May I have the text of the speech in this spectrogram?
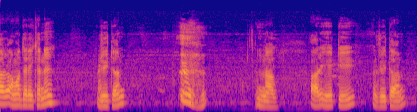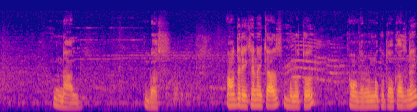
আর আমাদের এখানে রিটার্ন নাল। আর এটি রিটার্ন নাল। বাস। আমাদের এখানে কাজ মূলত, আমাদের অন্য কোথাও কাজ নেই।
